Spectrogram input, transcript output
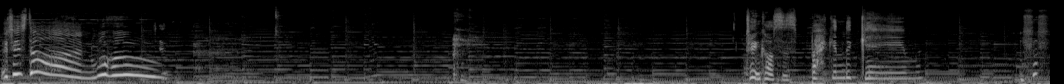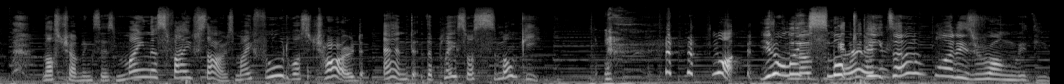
It is done! Woohoo! Tinkos is back in the game. Lost Traveling says minus five stars. My food was charred and the place was smoky. what? You don't like smoked pizza? What is wrong with you?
